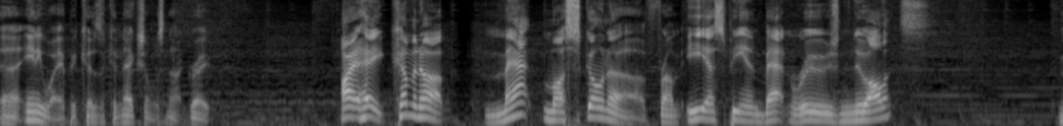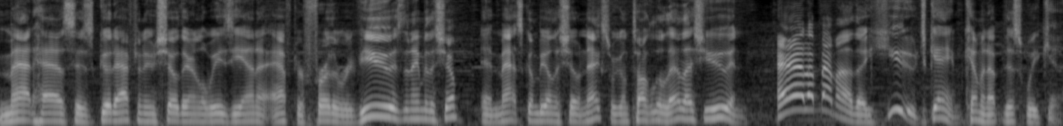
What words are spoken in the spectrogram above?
uh, anyway because the connection was not great. All right, hey, coming up, Matt Moscona from ESPN Baton Rouge, New Orleans. Matt has his Good Afternoon show there in Louisiana. After further review is the name of the show, and Matt's going to be on the show next. We're going to talk a little LSU and Alabama, the huge game coming up this weekend.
